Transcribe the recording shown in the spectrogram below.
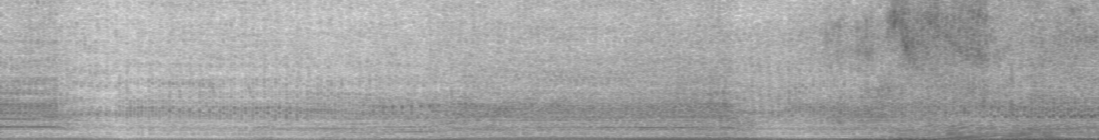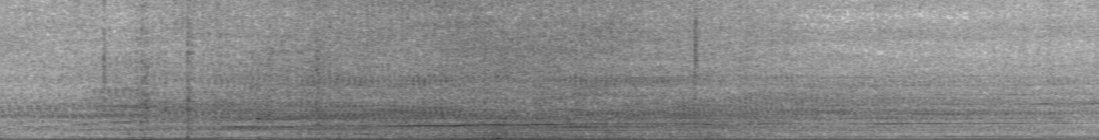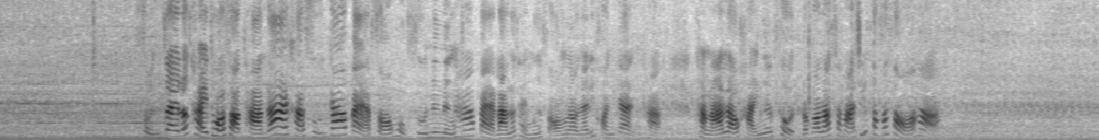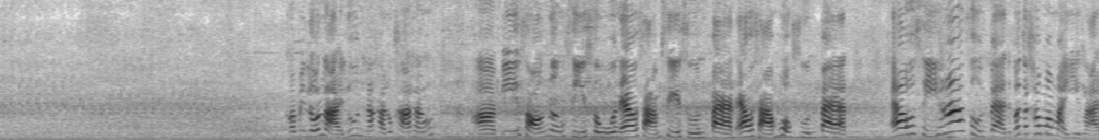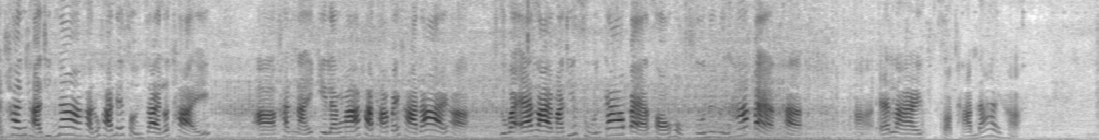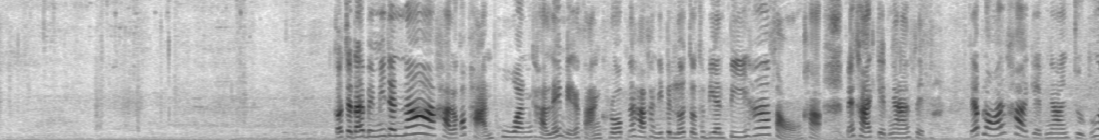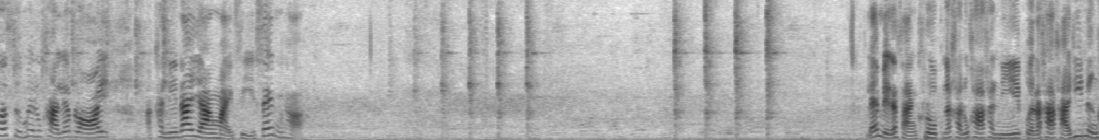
นใจรถไถโทรสอบถามได้ค่ะ 0982601158 ร้านรถไถมือสองเรานะที่ขอนแก่นค่ะ ทางร้านเราขายเงินสด แล้วก็รับสมาชิกตกสค่ะก็มีรถหลายรุ่นนะคะ ลูกค้าทั้งอ่า B 2 1 4 0 L 3 4 0 8 L 3 6 0 8 L 4 5 0 8 ก็จะเข้ามาใหม่อีกหลายคันค่ะชิ้นหน้าค่ะ ลูกค้าเนี่สนใจรถไถอ่า คันไหนกี่แรงม้าค่ะทักไปค้าได้ค่ะ หรือว่าแอดไลน์มาที่ 0982601158 ค่ะแอดไลน์สอบถามได้ค่ะก็จะได้ใบมีดด้านหน้าค่ะ แล้วก็ผ่านพวนค่ะเล่มเอกสารครบนะคะคันนี้เป็นรถจดทะเบียนปี 52 ค่ะแม่ค้าเก็บงานเสร็จ เรียบร้อยค่ะ เก็บงานจุดรั่วซึมให้ลูกค้าเรียบร้อยคันนี้ได้ยางใหม่สีเส้นค่ะ และเอกสารครบนะคะ ลูกค้าคันนี้เปิดราคาขายที่ 1 7 5 0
